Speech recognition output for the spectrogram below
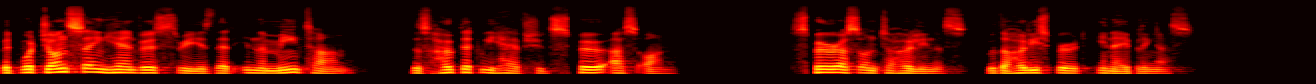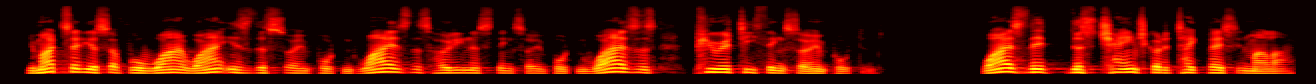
But what John's saying here in verse 3 is that in the meantime, this hope that we have should spur us on, spur us on to holiness, with the Holy Spirit enabling us. You might say to yourself, well, why, why is this so important? Why is this holiness thing so important? Why is this purity thing so important? Why has this change got to take place in my life?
